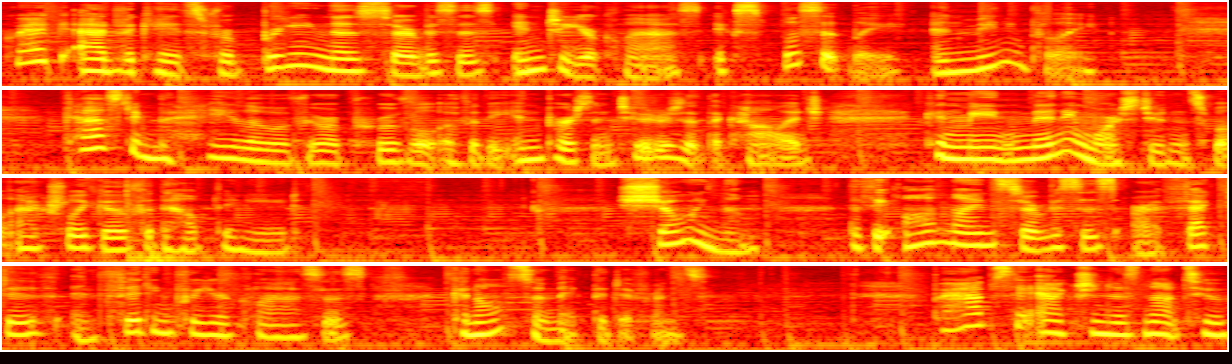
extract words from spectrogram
Greg advocates for bringing those services into your class explicitly and meaningfully. Casting the halo of your approval over the in person tutors at the college can mean many more students will actually go for the help they need. Showing them that the online services are effective and fitting for your classes can also make the difference. Perhaps the action is not to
